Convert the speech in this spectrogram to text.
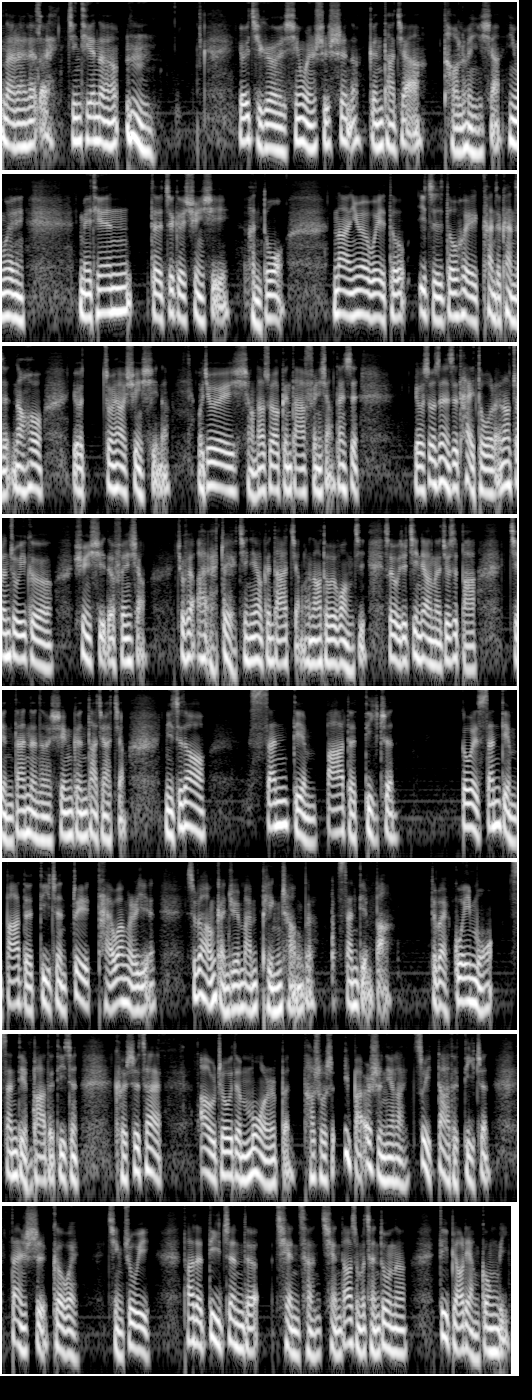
来来来来，今天呢，有几个新闻时事呢，跟大家讨论一下。因为每天的这个讯息很多，那因为我也都一直都会看着看着，然后有重要讯息呢，我就会想到说要跟大家分享。但是有时候真的是太多了，然后专注一个讯息的分享。就会哎，对，今天要跟大家讲了，然后都会忘记，所以我就尽量呢，就是把简单的呢先跟大家讲。你知道三点八的地震，各位三点八的地震对台湾而言，是不是好像感觉蛮平常的？三点八，对不对？规模三点八的地震，可是，在澳洲的墨尔本，他说是一百二十年来最大的地震，但是各位。请注意，它的地震的浅层浅到什么程度呢？地表两公里，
